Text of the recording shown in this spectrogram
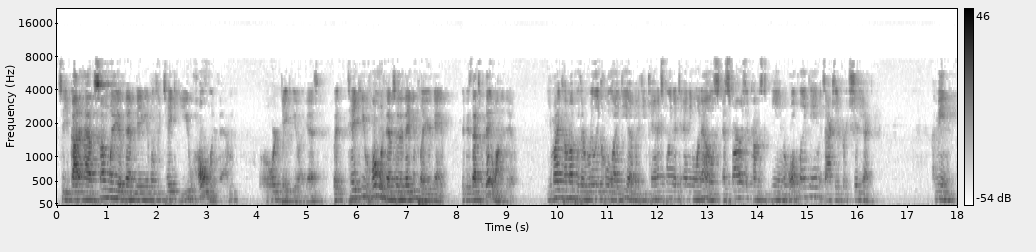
So you've got to have some way of them being able to take you home with them, or date you, I guess, but take you home with them so that they can play your game because that's what they want to do. You might come up with a really cool idea, but if you can't explain it to anyone else, as far as it comes to being a role playing game, it's actually a pretty shitty idea. I mean,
